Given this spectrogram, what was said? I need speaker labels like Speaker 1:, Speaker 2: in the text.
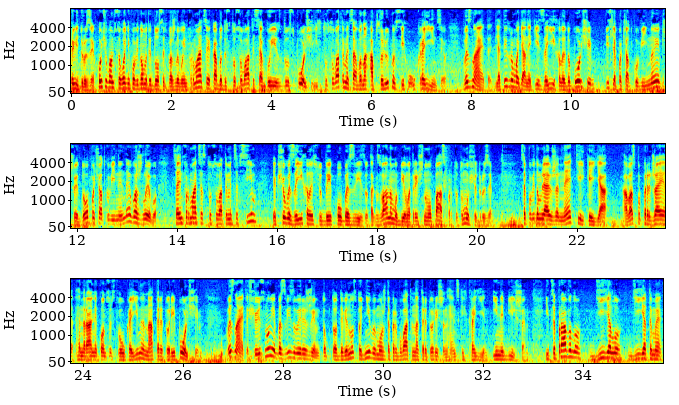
Speaker 1: Привіт, друзі! Хочу вам сьогодні повідомити досить важливу інформацію, яка буде стосуватися виїзду з Польщі, і стосуватиметься вона абсолютно всіх українців. Ви знаєте, для тих громадян, які заїхали до Польщі після початку війни чи до початку війни, неважливо. Ця інформація стосуватиметься всім, якщо ви заїхали сюди по безвізу, так званому біометричному паспорту. Тому що, друзі, це повідомляю вже не тільки я, а вас попереджає Генеральне консульство України на території Польщі. Ви знаєте, що існує безвізовий режим, тобто 90 днів ви можете перебувати на території шенгенських країн і не більше. І це правило діяло, діятиме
